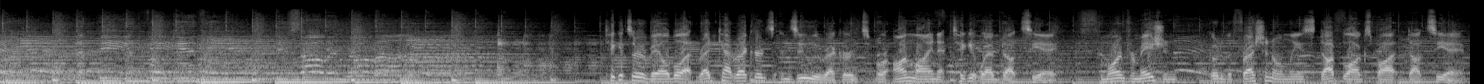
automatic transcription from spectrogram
that being forgiven is all in your mind. Tickets are available at Red Cat Records and Zulu Records or online at ticketweb.ca. For more information, go to thefreshandonlys.blogspot.ca.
